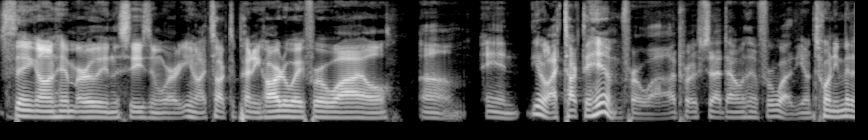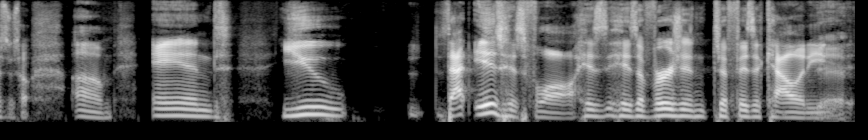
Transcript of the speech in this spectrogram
thing on him early in the season where, you know, I talked to Penny Hardaway for a while. Um, and you know, I talked to him for a while. I probably sat down with him for what, you know, 20 minutes or so. Um, and you that is his flaw, his his aversion to physicality.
